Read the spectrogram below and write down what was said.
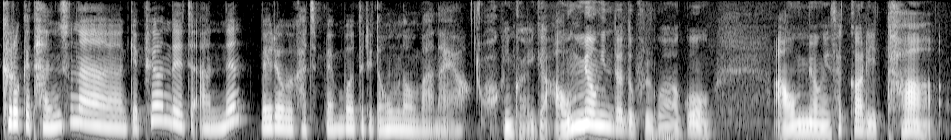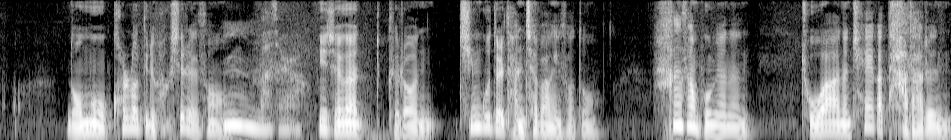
그렇게 단순하게 표현되지 않는 매력을 가진 멤버들이 너무너무 많아요. 어, 그러니까 이게 아홉 명인데도 불구하고 아홉 명의 색깔이 다 너무 컬러들이 확실해서 음, 맞아요. 이 제가 그런 친구들 단체방에서도 항상 보면은 좋아하는 최애가 다 다른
